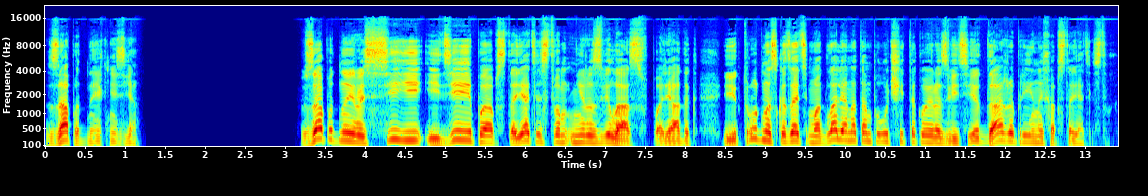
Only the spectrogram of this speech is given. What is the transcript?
Западные князья В Западной России идея по обстоятельствам не развелась в порядок, и трудно сказать, могла ли она там получить такое развитие, даже при иных обстоятельствах.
